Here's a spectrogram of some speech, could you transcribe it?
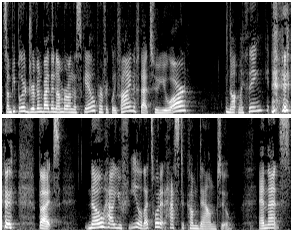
some people are driven by the number on the scale, perfectly fine if that's who you are. Not my thing. but know how you feel. That's what it has to come down to. And that's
